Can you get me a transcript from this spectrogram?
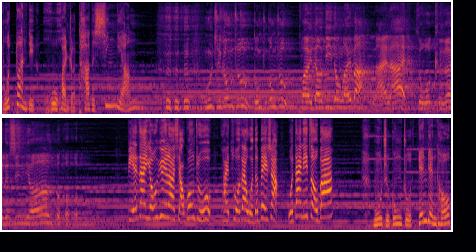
不断地呼唤着他的新娘。拇指公主，公主，公主，快到地洞来吧！来来，做我可爱的新娘。别再犹豫了，小公主，快坐在我的背上，我带你走吧。拇指公主点点头，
